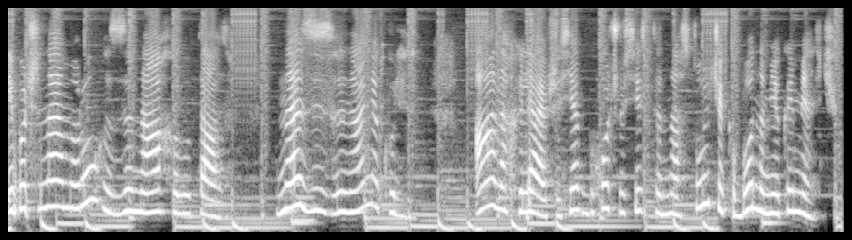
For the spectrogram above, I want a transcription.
І починаємо рух з нахилу тазу. Не зі згинання колін, а нахиляючись, якби хочу сісти на стульчик або на м'який м'ячик.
